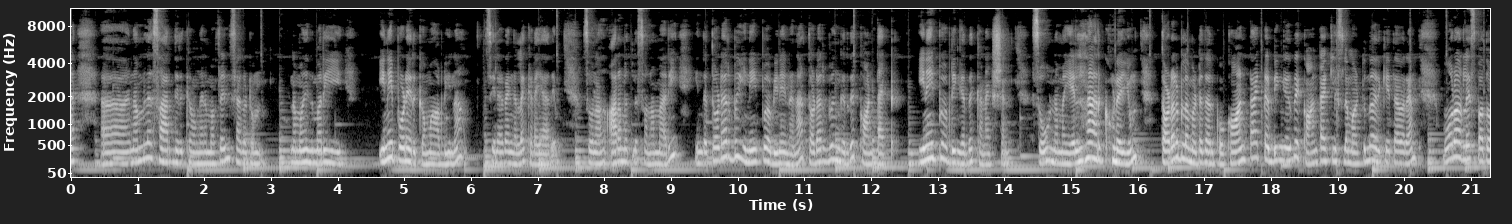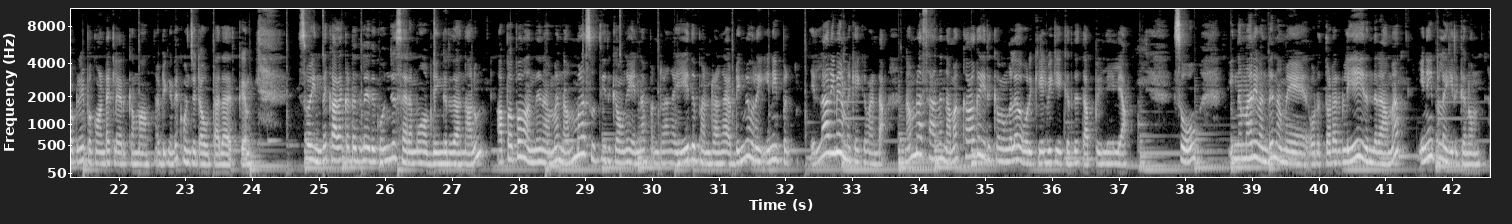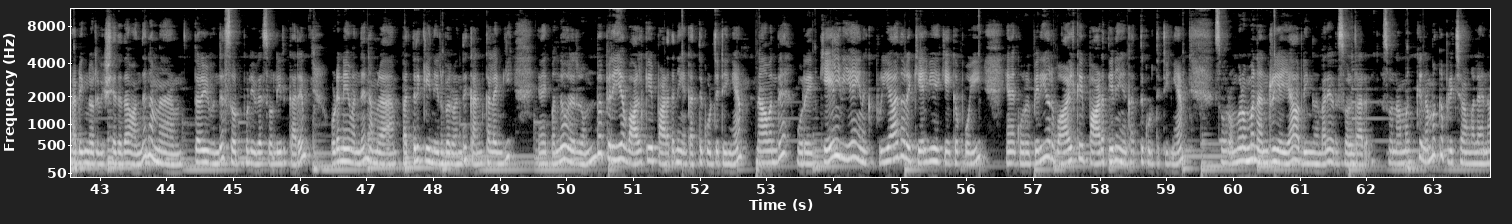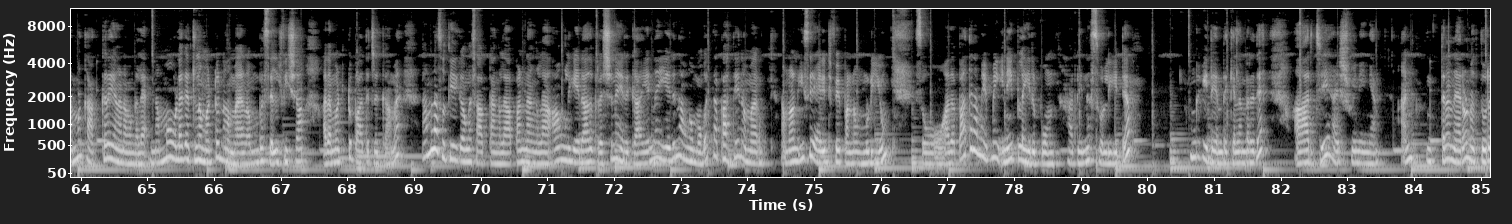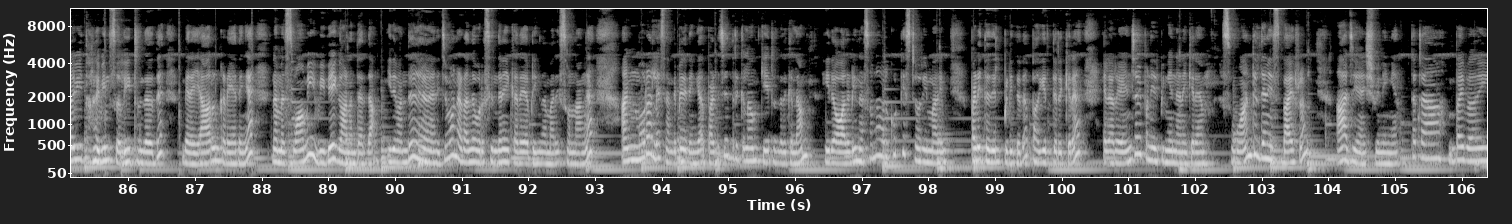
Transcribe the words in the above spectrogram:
நம்மளை சார்ந்து இருக்கவங்க நம்ம ஃப்ரெண்ட்ஸ் ஆகட்டும் நம்ம வந்து இந்த மாதிரி இணைப்போடு இருக்கோமா அப்படின்னா சில இடங்களில் கிடையாது. ஸோ நான் ஆரம்பத்தில் சொன்ன மாதிரி இந்த தொடர்பு இணைப்பு அப்படின்னு என்னென்னா தொடர்புங்கிறது கான்டாக்ட் இணைப்பு அப்படிங்கிறது கனெக்ஷன் ஸோ நம்ம எல்லாருக்கூடையும் தொடர்பில் மட்டும்தான் இருக்கும். கான்டாக்ட் அப்படிங்கிறது கான்டாக்ட் லிஸ்ட்டில் மட்டும்தான் இருக்கே தவிர மோரார்லெஸ் பார்த்தோம் அப்படின்னா இப்போ கான்டாக்டில் இருக்கமா அப்படிங்கிறது கொஞ்சம் டவுட்டாக தான் இருக்குது ஸோ இந்த காலகட்டத்தில் இது கொஞ்சம் சிரமம் அப்படிங்கிறதானாலும் அப்பப்போ வந்து நம்ம நம்மளை சுற்றி இருக்கவங்க என்ன பண்ணுறாங்க ஏது பண்ணுறாங்க அப்படிங்கிற ஒரு இணைப்பு எல்லாரையுமே நம்ம கேட்க வேண்டாம். நம்மளை சார்ந்து நமக்காக இருக்கவங்கள ஒரு கேள்வி கேட்குறது தப்பு இல்லை இல்லையா? ஸோ இந்த மாதிரி வந்து நம்ம ஒரு தொடர்புலையே இருந்துடாமல் இணைப்பில் இருக்கணும் அப்படிங்கிற ஒரு விஷயத்தை தான் வந்து நம்ம துறவி வந்து சொற்பொழிவில் சொல்லியிருக்காரு. உடனே வந்து நம்மளை பத்திரிகை நிருபர் வந்து கண் கலங்கி எனக்கு வந்து ஒரு ரொம்ப பெரிய வாழ்க்கை பாடத்தை நீங்கள் கற்றுக் கொடுத்துட்டீங்க. நான் வந்து ஒரு கேள்வியை எனக்கு புரியாத ஒரு கேள்வியை கேட்க போய் எனக்கு ஒரு பெரிய ஒரு வாழ்க்கை பாடத்தையே நீங்கள் கற்றுக் கொடுத்துட்டீங்க. ஸோ ரொம்ப ரொம்ப நன்றி ஐயா அப்படிங்கிற மாதிரி அவர் சொல்கிறாரு ஸோ நமக்கு நமக்கு பிடிச்சவங்கள நமக்கு அக்கறையானவங்களை நம்ம உலகத்தில் மட்டும் நம்ம ரொம்ப செல்ஃபிஷாக அதை மட்டும் பார்த்துட்டு இருக்காமல் நம்மளை சுற்றி இருக்கவங்க சாப்பிட்டாங்களா பண்ணாங்களா அவங்களுக்கு ஏதாவது பிரச்சனை இருக்கா என்ன ஏதுன்னு அவங்க முகத்தை பார்த்தே நம்ம நம்மளால் ஈஸியாக ஐடென்டிஃபை பண்ண முடியும். ஸோ அதை பார்த்து நம்ம எப்பவுமே இணைப்பில் இருப்போம் அப்படின்னு சொல்லிக்கிட்டு உங்ககிட்ட இருந்து கிளம்புறது ஆர்ஜே அஸ்வினிங்க. அண்ட் இத்தனை நேரம் நான் துறவி துறவின்னு சொல்லிட்டு இருந்தது. வேறு யாரும் கிடையாதுங்க. நம்ம சுவாமி விவேகானந்தர் தான். இது வந்து நிஜமாக நடந்த ஒரு சிந்தனை கதை அப்படிங்கிற மாதிரி சொன்னாங்க. அண்ட் மோரலெஸ் ரெண்டு பேர் எங்கேயாவது படிச்சிருந்துருக்கலாம் கேட்டிருந்துருக்கலாம். இது ஆல்ரெடி நான் சொன்ன ஒரு குட்டி ஸ்டோரி மாதிரி. படித்ததில் பிடித்ததை பகிர்ந்திருக்கிறேன். எல்லோரும் என்ஜாய் பண்ணியிருப்பீங்கன்னு நினைக்கிறேன். So until then is bye from RJ அஸ்வினிங்க. தட்டா பை பை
